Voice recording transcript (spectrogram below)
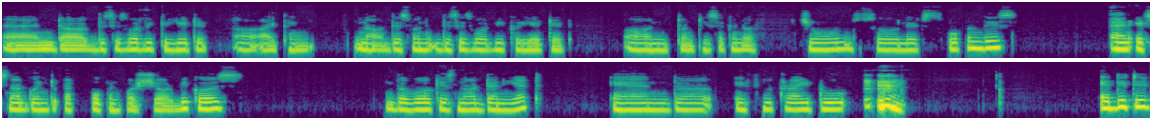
and uh, this is what we created uh, i think. Now this one this is what we created on 22nd of june. So let's open this. And it's not going to open for sure because the work is not done yet and uh, if you try to edit it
